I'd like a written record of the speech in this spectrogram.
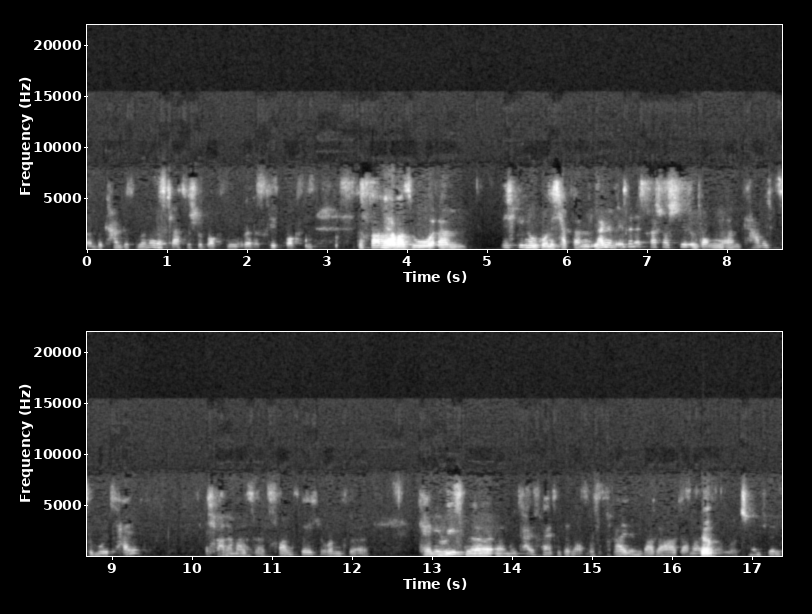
Ähm, bekannt ist nur ne, das klassische Boxen oder das Kickboxen. Das war mir aber so ähm, nicht genug. Und ich habe dann lange im Internet recherchiert und dann ähm, kam ich zu Muay Thai. Ich war damals äh, 20 und äh, Kelly Reese, eine äh, Muay Thai-Fighterin aus Australien, war da damals ja. World Champion.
